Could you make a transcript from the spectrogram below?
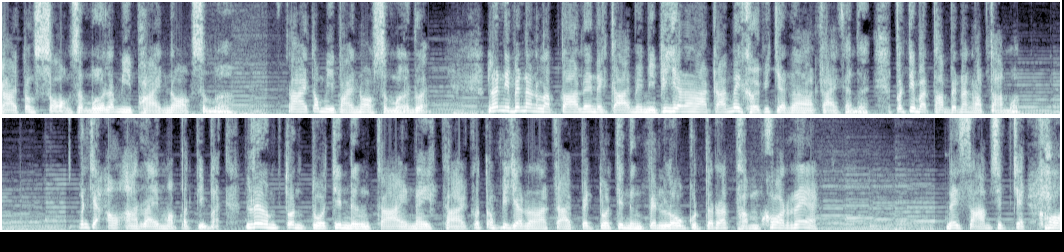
กายต้องสองเสมอและมีภายนอกเสมอกายต้องมีภายนอกเสมอด้วย แล้วนี่ไปนั่งหลับตาเลยในกายไม่มีพิจารณากายไม่เคยพิจารณากายกันเลย ปฏิบัติธรรมไปนั่งหลับตาหมด มันจะเอาอะไรมาปฏิบัติ เริ่มต้นตัวที่หนึ่งกายในกายก็ต้องพิจารณากายเป็นตัวที่หนึ่งเป็นโลกุตรธรรมข้อแรก ในสามสิบเจ็ดข้อ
